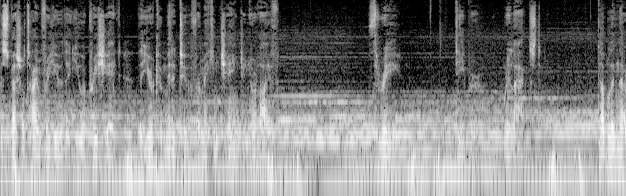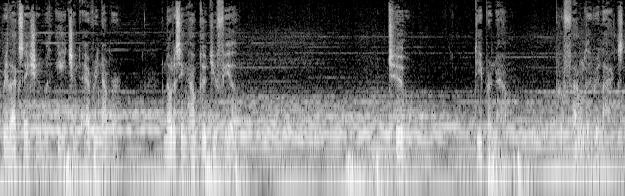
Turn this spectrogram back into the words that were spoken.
a special time for you that you appreciate, that you're committed to for making change in your life. Three. Deeper, relaxed doubling that relaxation with each and every number, noticing how good you feel. Two, deeper now, profoundly relaxed,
